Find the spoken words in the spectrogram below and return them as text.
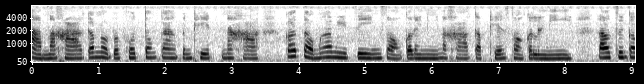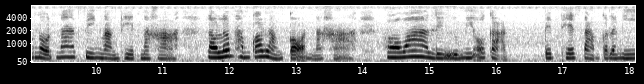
3 นะคะกำหนดประพจน์ตรงกลางเป็นเท็จนะคะ ก็ต่อเมื่อมีจริง 2 กรณีนะคะ กับเท็จ2กรณี เราจึงกำหนดหน้าจริงหลังเท็จนะคะ เราเริ่มทำก้อนหลังก่อนนะคะ เพราะว่าหรือมีโอกาสเป็นเท็จ3กรณี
